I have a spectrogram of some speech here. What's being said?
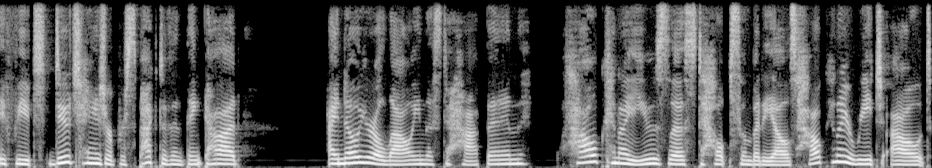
if you t- do change your perspective and think, God, I know you're allowing this to happen. How can I use this to help somebody else? How can I reach out?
